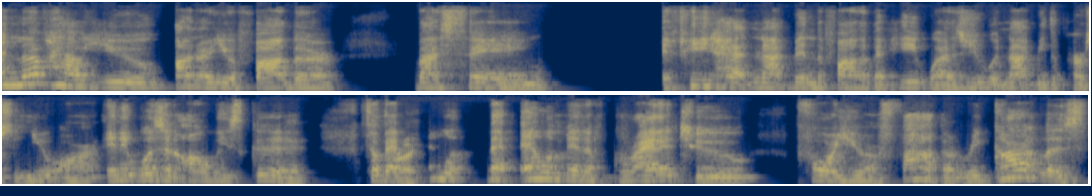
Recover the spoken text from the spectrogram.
I love how you honor your father by saying, if he had not been the father that he was, you would not be the person you are. And it wasn't always good. So that right. ele- that element of gratitude for your father, regardless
